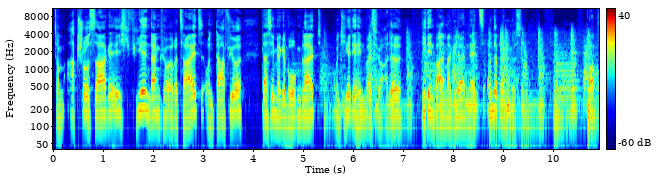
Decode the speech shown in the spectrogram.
Zum Abschluss sage ich vielen Dank für eure Zeit und dafür, dass ihr mir gewogen bleibt und hier der Hinweis für alle, die den Ball mal wieder im Netz unterbringen müssen. Kopf,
